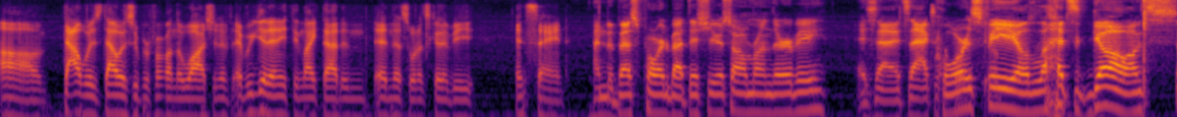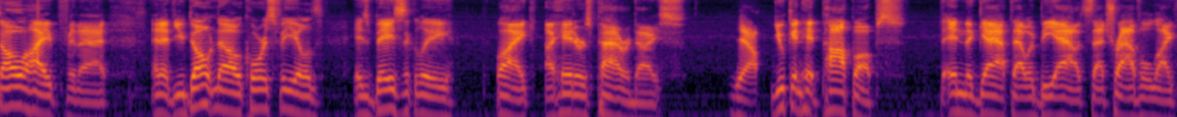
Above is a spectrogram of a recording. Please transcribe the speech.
Um, that was that was super fun to watch, and if, if we get anything like that in in this one, it's gonna be insane. And the best part about this year's home run derby is that it's at It's Coors Coors Field. Let's go! I'm so hyped for that. And if you don't know, Coors Field is basically like a hitter's paradise. Yeah, You can hit pop ups in the gap that would be outs that travel like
